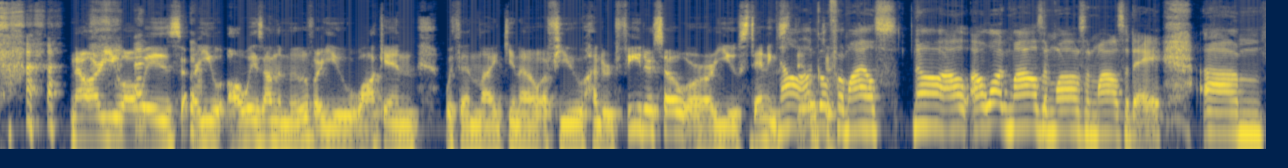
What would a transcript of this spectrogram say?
now, are you always and, yeah. are you always on the move? Are you walking within like you know a few hundred feet or so, or are you standing no, still? No, I'll go to- for miles. No, I'll I'll walk miles and miles and miles a day. Um,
